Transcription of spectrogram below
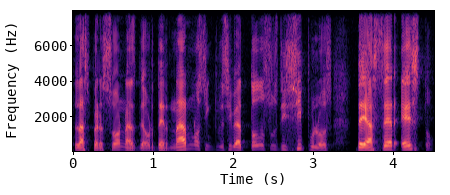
las personas, de ordenarnos inclusive a todos sus discípulos de hacer esto.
